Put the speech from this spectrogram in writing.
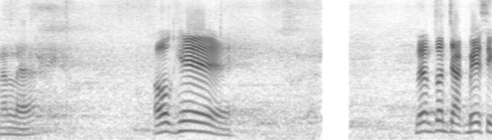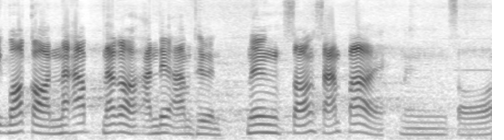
นั่นแหละ โอเค เริ่มต้นจากเบสิกบล็อกก่อนนะครับ แล้วก็ under arm turn หนึ่งสองสามไปหนึ่งสอง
